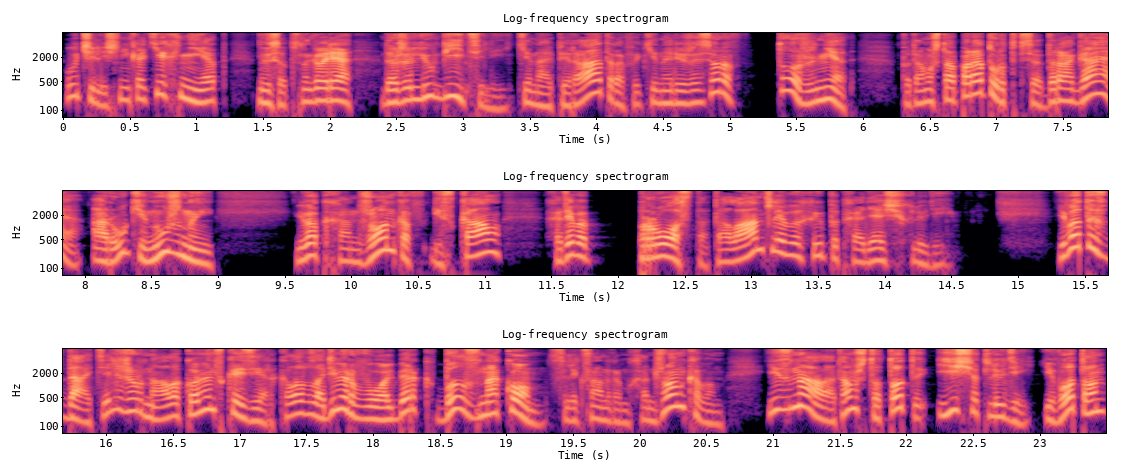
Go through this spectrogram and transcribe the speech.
Училищ никаких нет. Ну и, собственно говоря, даже любителей кинооператоров и кинорежиссеров тоже нет потому что аппаратура-то вся дорогая, а руки нужны. И вот Ханжонков искал хотя бы просто талантливых и подходящих людей. И вот издатель журнала «Ковенское зеркало» Владимир Вольберг был знаком с Александром Ханжонковым и знал о том, что тот ищет людей. И вот он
